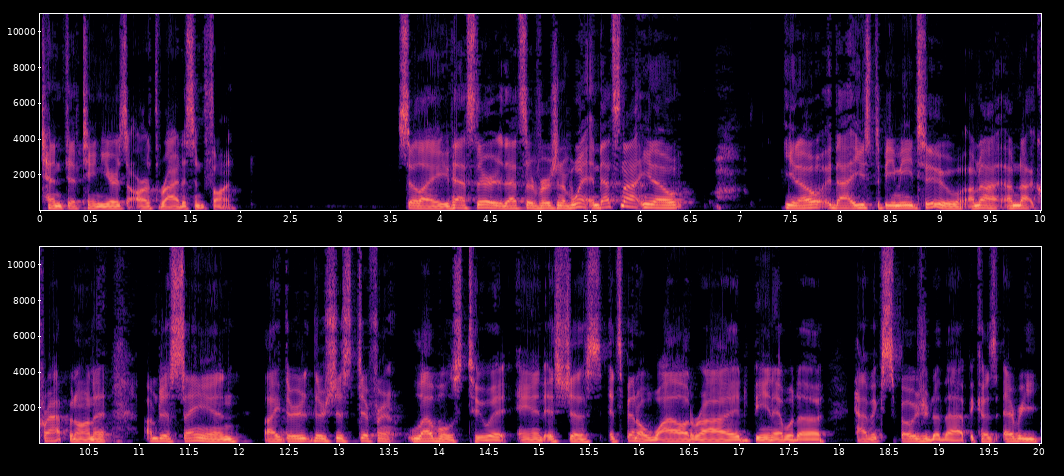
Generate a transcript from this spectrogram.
10, 15 years of arthritis and fun. So like that's their that's their version of win. And that's not, you know, you know, that used to be me too. I'm not I'm not crapping on it. I'm just saying like there there's just different levels to it and it's just it's been a wild ride being able to have exposure to that because every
